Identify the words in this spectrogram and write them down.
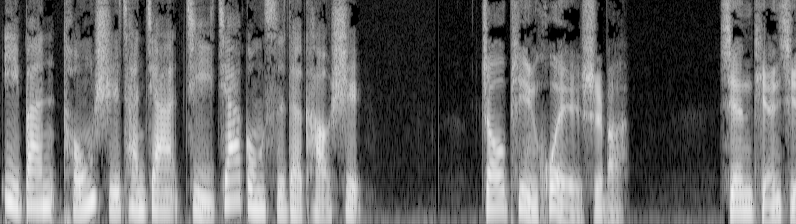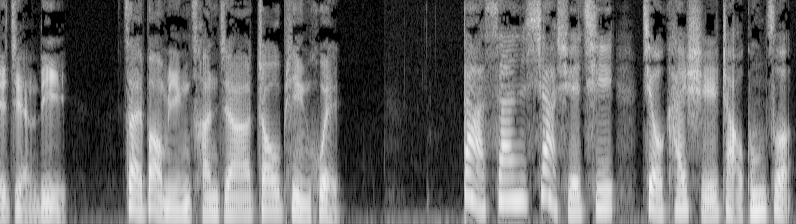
一般同时参加几家公司的考试。招聘会是吧？先填写简历，再报名参加招聘会。大三下学期就开始找工作，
